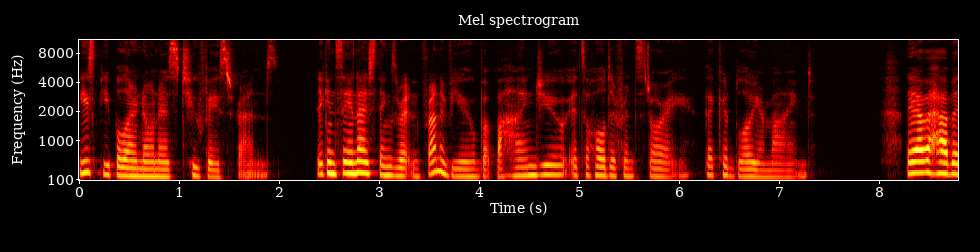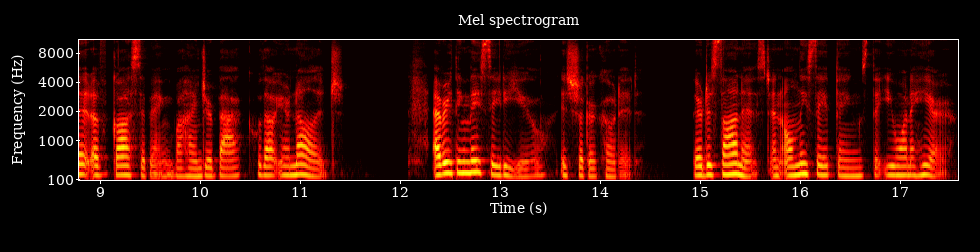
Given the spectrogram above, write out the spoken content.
These people are known as two-faced friends. They can say nice things right in front of you, but behind you, it's a whole different story that could blow your mind. They have a habit of gossiping behind your back without your knowledge. Everything they say to you is sugar-coated. They're dishonest and only say things that you wanna hear.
